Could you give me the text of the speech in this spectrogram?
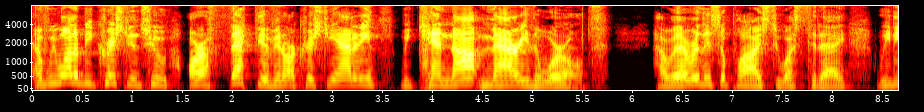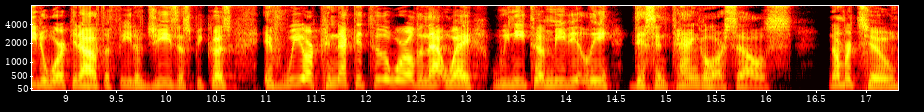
and if we want to be Christians who are effective in our Christianity, we cannot marry the world. However, this applies to us today, we need to work it out at the feet of Jesus because if we are connected to the world in that way, we need to immediately disentangle ourselves. Number two,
